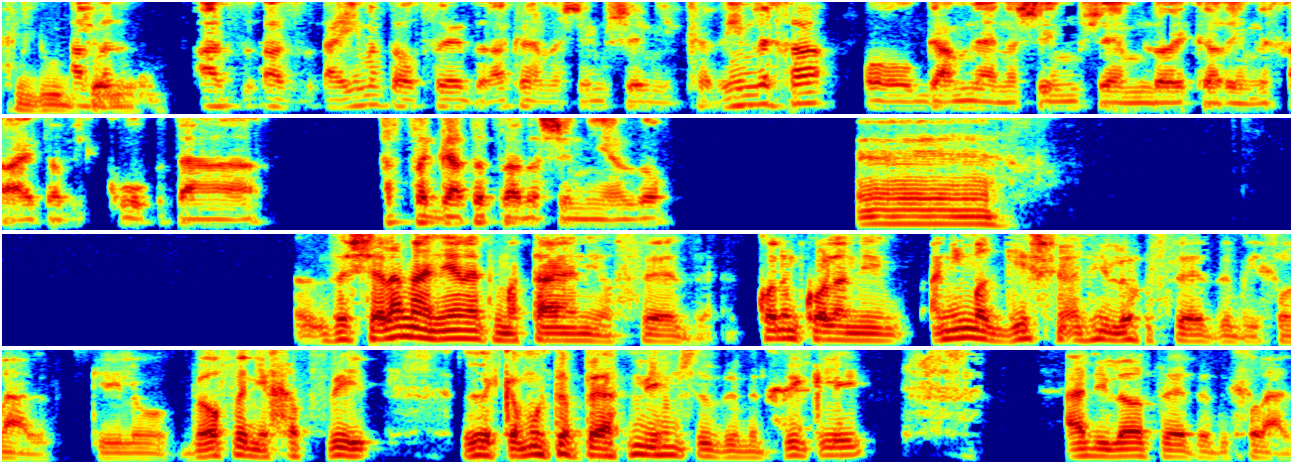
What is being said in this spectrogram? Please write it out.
החידוד אבל, של זה. אז, אז האם אתה עושה את זה רק לאנשים שהם יקרים לך, או גם לאנשים שהם לא יקרים לך, את הוויכוח, את הצגת הצד השני הזו? אה, זו שאלה מעניינת מתי אני עושה את זה. קודם כל, אני, אני מרגיש שאני לא עושה את זה בכלל, כאילו, באופן יחסי לכמות הפעמים שזה מציק לי, אני לא עושה את זה בכלל.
